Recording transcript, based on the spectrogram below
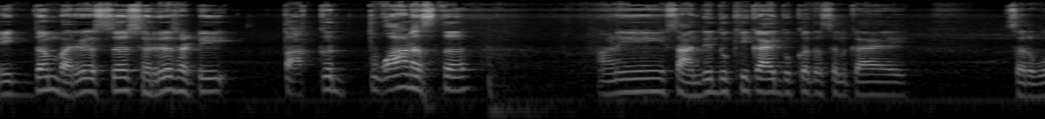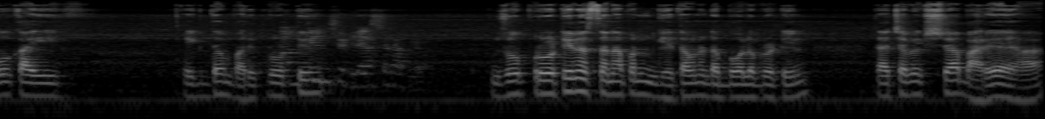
एकदम भारी असतं. शरीरासाठी ताकदवान असतं. आणि सांधेदुखी काय दुखत असेल काय? सर्व काही. एकदम भारी प्रोटीन. जो प्रोटीन असतं ना आपण घेता ना डब्बावाला प्रोटीन त्याच्यापेक्षा भारी आहे हा.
